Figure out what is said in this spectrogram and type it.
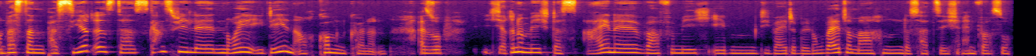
Und was dann passiert ist, dass ganz viele neue Ideen auch kommen können. Also ich erinnere mich, das eine war für mich eben die Weiterbildung weitermachen. Das hat sich einfach so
